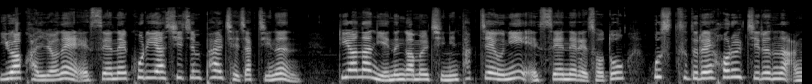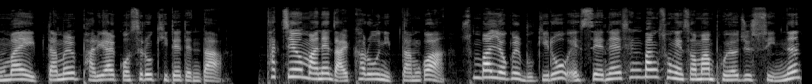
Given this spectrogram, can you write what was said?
이와 관련해 SNL 코리아 시즌8 제작진은 뛰어난 예능감을 지닌 탁재훈이 SNL에서도 호스트들의 허를 찌르는 악마의 입담을 발휘할 것으로 기대된다. 탁재훈만의 날카로운 입담과 순발력을 무기로 SNL 생방송에서만 보여줄 수 있는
